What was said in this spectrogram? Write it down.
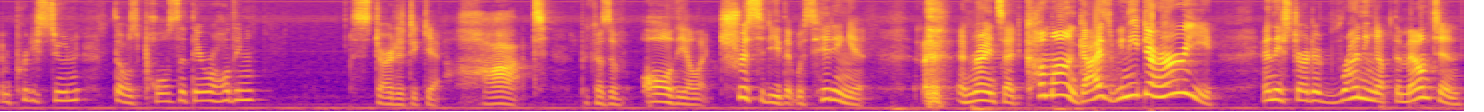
And pretty soon, those poles that they were holding started to get hot because of all the electricity that was hitting it. and Ryan said, Come on, guys, we need to hurry. And they started running up the mountain.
